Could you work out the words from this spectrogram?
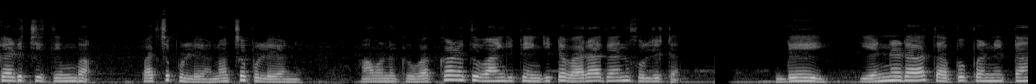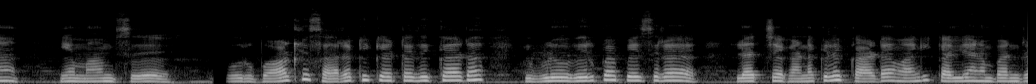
கடிச்சு திம்பான் பச்சை பிள்ளையா நொச்ச பிள்ளையான்னு. அவனுக்கு வக்காலத்து வாங்கிட்டு என்கிட்ட வராதேன்னு சொல்லிட்டேன். டேய் என்னடா தப்பு பண்ணிட்டான் என் மாம்சு? ஒரு பாட்டில் சரக்கு கேட்டதுக்காடா இவ்வளோ வெறுப்பாக பேசுகிற லட்சக்கணக்கில் கடை வாங்கி கல்யாணம் பண்ணுற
